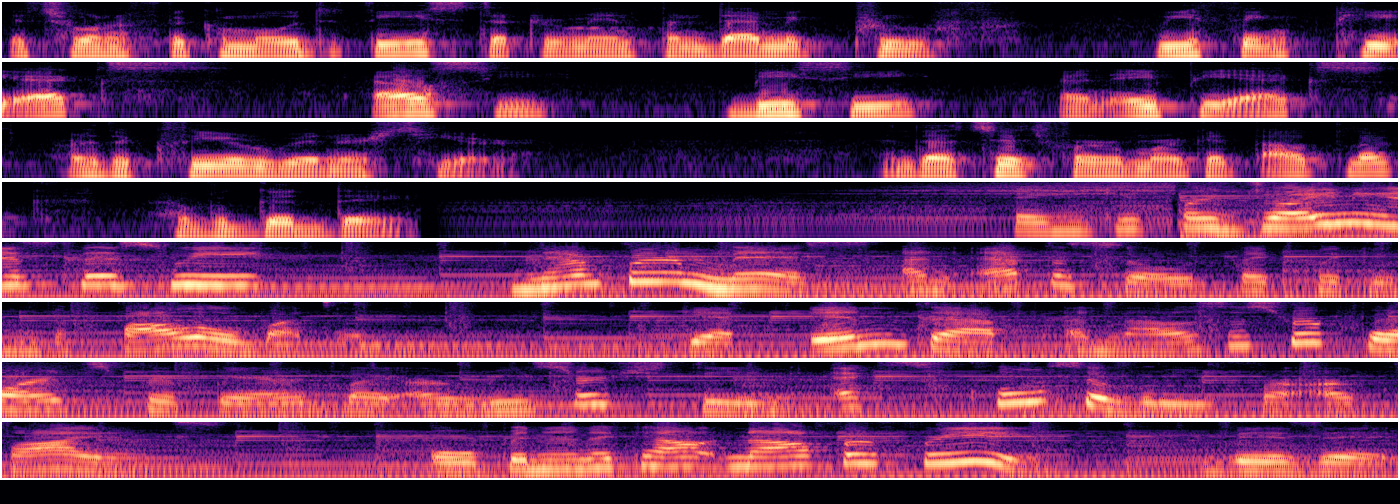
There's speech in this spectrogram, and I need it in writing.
It's one of the commodities that remain pandemic proof. We think PX, LC, BC, and APX are the clear winners here. And that's it for our market outlook. Have a good day. Thank you for joining us this week. Never miss an episode by clicking the follow button. Get in depth analysis reports prepared by our research team exclusively for our clients. Open an account now for free Visit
